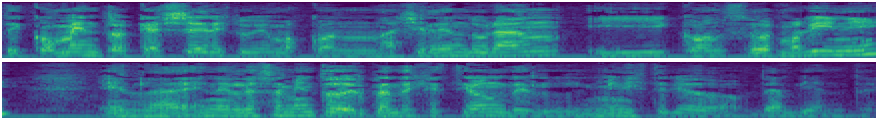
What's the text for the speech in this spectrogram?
te comento que ayer estuvimos con Ayelen Durán y con Flor Molini en, la, en el lanzamiento del plan de gestión del Ministerio de Ambiente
